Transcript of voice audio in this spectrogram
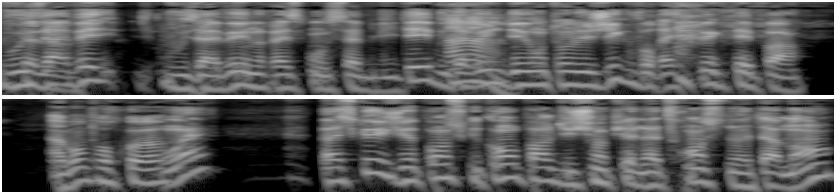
vous, avez, une responsabilité, vous Ah. avez une déontologie que vous respectez pas. Ah bon, pourquoi? Ouais. Parce que je pense que quand on parle du championnat de France notamment,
